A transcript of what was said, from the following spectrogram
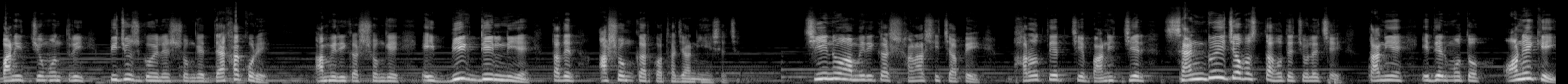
বাণিজ্য মন্ত্রী পীযূষ গোয়েলের সঙ্গে দেখা করে আমেরিকার সঙ্গে এই বিগ ডিল নিয়ে তাদের আশঙ্কার কথা জানিয়ে এসেছেন। চীন ও আমেরিকার সাঁড়াশি চাপে ভারতের যে বাণিজ্যের স্যান্ডউইচ অবস্থা হতে চলেছে, তা নিয়ে এদের মতো অনেকেই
